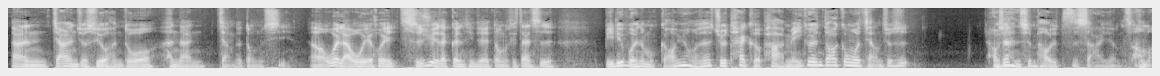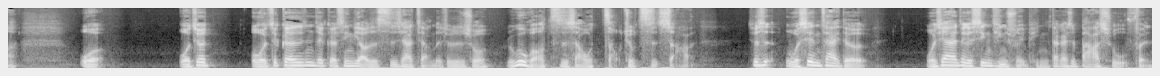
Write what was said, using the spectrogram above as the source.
但家人就是有很多很难讲的东西啊。未来我也会持续在更新这些东西，但是。比例不会那么高，因为我在觉得太可怕，每一个人都要跟我讲，就是好像很生怕我就自杀一样，知道吗？我我就我就跟这个辛迪老师私下讲的，就是说，如果我要自杀，我早就自杀了。就是我现在的我现在这个心情水平大概是八十五分，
